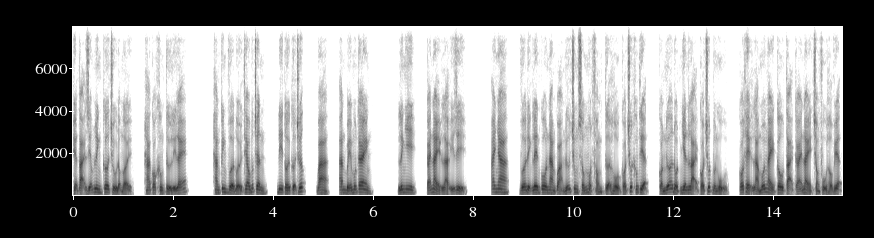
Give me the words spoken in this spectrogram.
hiện tại diễm linh cơ chủ động mời ha có không từ lý lẽ hàn kinh vừa đuổi theo bước chân đi tới cửa trước ba ăn bế một cái anh linh nhi cái này là ý gì ai nha vừa định lên cô nam quả nữ chung sống một phòng tựa hồ có chút không tiện còn nữa đột nhiên lại có chút buồn ngủ có thể là mỗi ngày câu tại cái này trong phủ hậu viện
